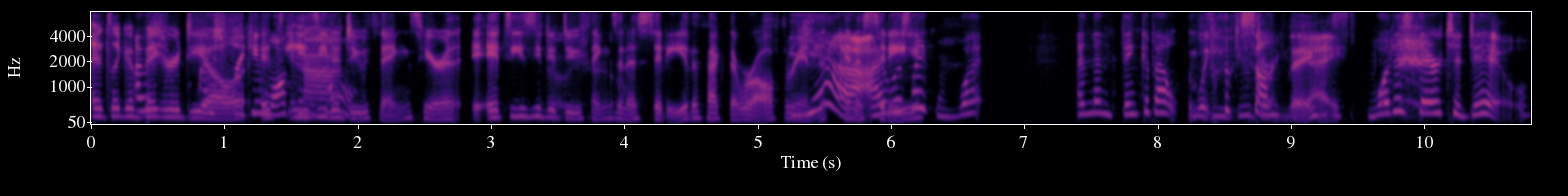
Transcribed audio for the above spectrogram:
It's like a I bigger was deal. It's easy to do things here. It's easy to So do things in a city. The fact that we're all three in, yeah, in a I city. was like, what? And then think about what you do Some during the day. What is there to do?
